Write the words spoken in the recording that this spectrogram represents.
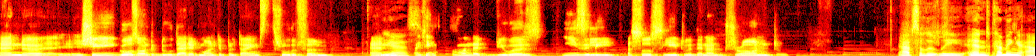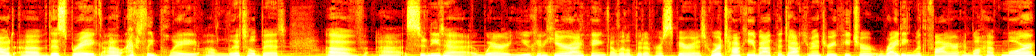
and uh, she goes on to do that at multiple times through the film. And yes. i think someone that viewers easily associate with and are drawn to. Absolutely. And coming out of this break i'll actually play a little bit of uh, Sunita, where you can hear, I think, a little bit of her spirit. We're talking about the documentary feature Writing with Fire, and we'll have more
